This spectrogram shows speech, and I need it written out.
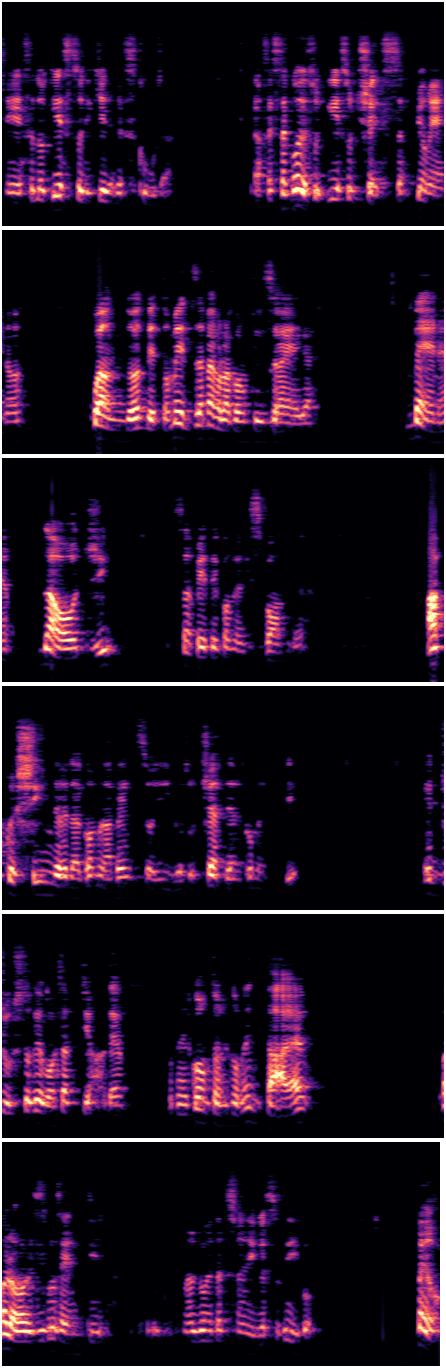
e è stato chiesto di chiedere scusa. La stessa cosa gli è successa, più o meno, quando ha detto mezza parola contro Israele. Bene, da oggi sapete come rispondere. A prescindere da come la penso io su certi argomenti, è giusto che voi sappiate poter controargomentare qualora vi si presenti un'argomentazione di questo tipo. Però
